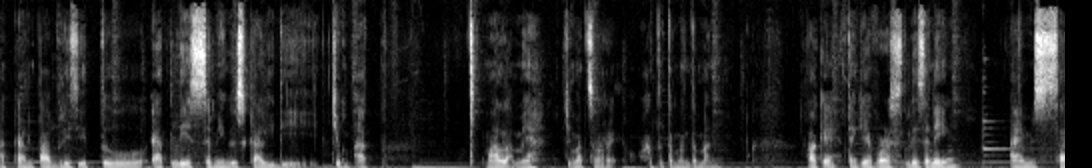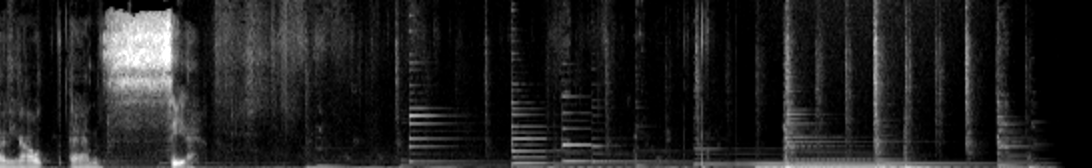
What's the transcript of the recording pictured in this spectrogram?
akan publish itu at least seminggu sekali di Jumat malam ya, Jumat sore waktu teman-teman. Oke, okay, thank you for listening. I'm signing out and see ya.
